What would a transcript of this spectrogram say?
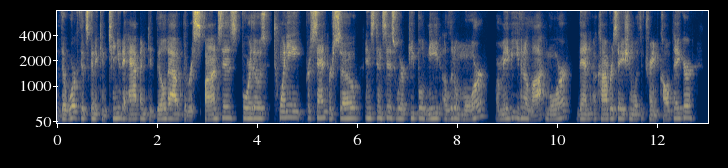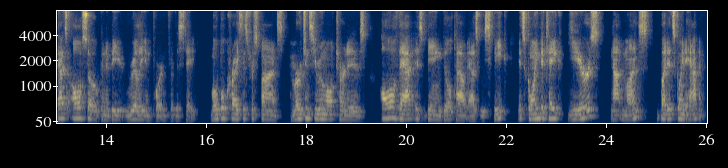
The work that's going to continue to happen to build out the responses for those 20% or so instances where people need a little more, or maybe even a lot more than a conversation with a trained call taker, that's also going to be really important for the state. Mobile crisis response, emergency room alternatives, all of that is being built out as we speak. It's going to take years, not months, but it's going to happen.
